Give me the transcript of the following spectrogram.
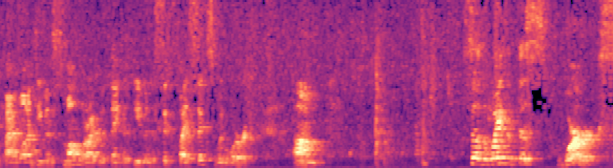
If I want even smaller, I would think even a six by six would work. Um, so the way that this works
